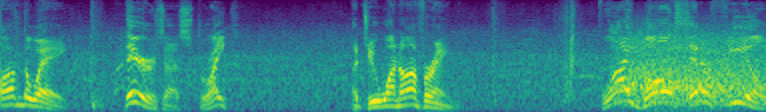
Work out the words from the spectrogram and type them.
on the way. There's a strike. A 2-1 offering. Fly ball center field.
